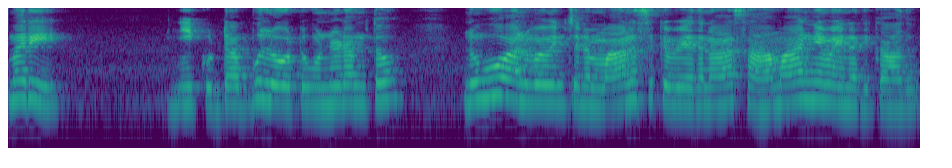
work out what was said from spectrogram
మరి నీకు డబ్బు లోటు ఉండడంతో నువ్వు అనుభవించిన మానసిక వేదన సామాన్యమైనది కాదు.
